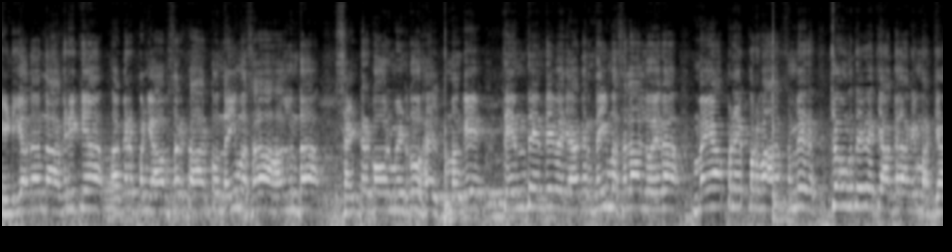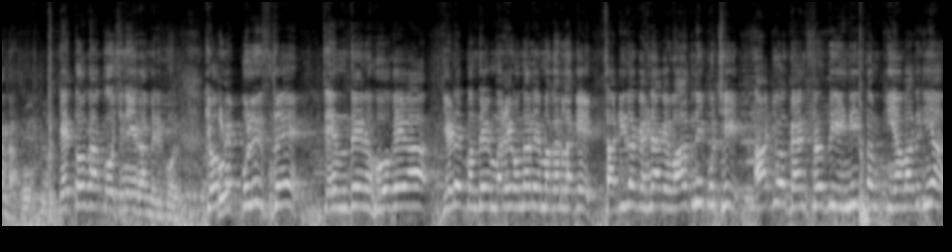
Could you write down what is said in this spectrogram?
ਇੰਡੀਆ ਦਾ ਨਾਗਰਿਕ ਆ ਅਗਰ ਪੰਜਾਬ ਸਰਕਾਰ ਤੋਂ ਨਹੀਂ ਮਸਲਾ ਹੱਲ ਹੁੰਦਾ ਸੈਂਟਰ ਗਵਰਨਮੈਂਟ ਤੋਂ ਹੈਲਪ ਮੰਗੇ ਤਿੰਨ ਦਿਨ ਦੇ ਵਿੱਚ ਅਗਰ ਨਹੀਂ ਮਸਲਾ ਹੱਲ ਹੋਏਗਾ ਮੈਂ ਆਪਣੇ ਪਰਿਵਾਰ ਸਮੇਤ ਚੌਂਕ ਦੇ ਵਿੱਚ ਅੱਗ ਲਾ ਕੇ ਮਰ ਜਾਵਾਂਗਾ। ਇਤੋਂ ਦਾ ਕੁਝ ਨਹੀਂ ਹੈਗਾ ਮੇਰੇ ਕੋਲ ਕਿਉਂਕਿ ਪੁਲਿਸ ਨੇ ਤਿੰਨ ਦਿਨ ਹੋ ਗਏ ਆ ਜਿਹੜੇ ਬੰਦੇ ਮਰੇ ਉਹਨਾਂ ਦੇ ਮਗਰ ਲੱਗੇ ਸਾਡੀ ਤਾਂ ਕਹਿਣਾ ਕਿ ਬਾਤ ਨਹੀਂ ਪੁੱਛੀ ਅੱਜ ਉਹ ਗੈਂਗਸਟਰ ਦੀ ਇੰਨੀ ਧਮਕੀਆਂ ਵੱਧ ਗਈਆਂ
